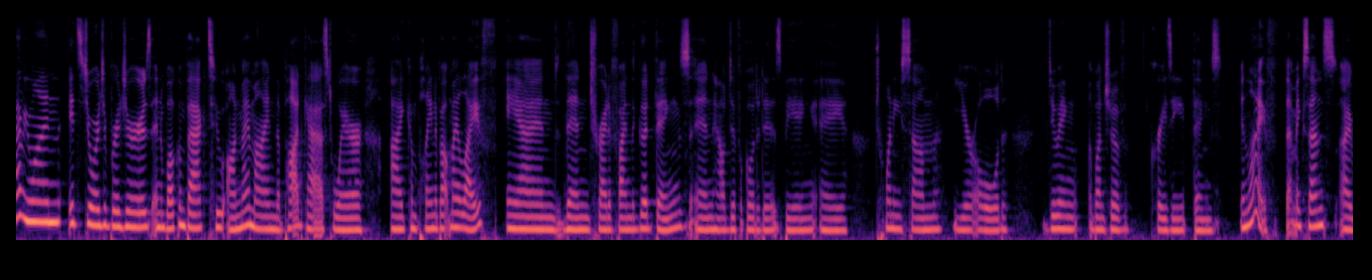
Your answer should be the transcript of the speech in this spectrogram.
Hi everyone, it's Georgia Bridgers, and welcome back to On My Mind, the podcast where I complain about my life and then try to find the good things and how difficult it is being a 20 some year old doing a bunch of crazy things in life. That makes sense. I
